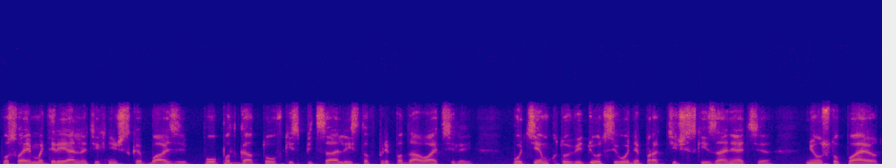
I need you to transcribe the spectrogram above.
по своей материально-технической базе, по подготовке специалистов, преподавателей, по тем, кто ведет сегодня практические занятия, не уступают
